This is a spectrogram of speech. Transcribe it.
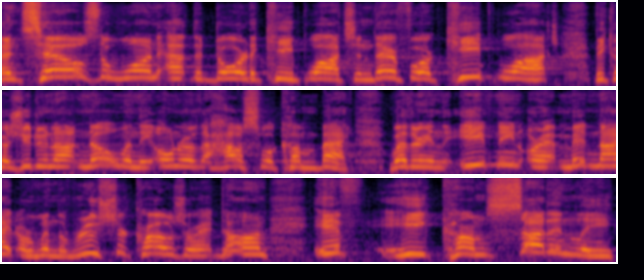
and tells the one at the door to keep watch. And therefore, keep watch because you do not know when the owner of the house will come back, whether in the evening or at midnight or when the rooster crows or at dawn. If he comes suddenly,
